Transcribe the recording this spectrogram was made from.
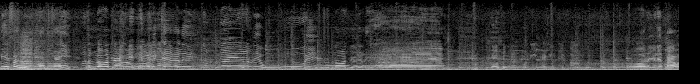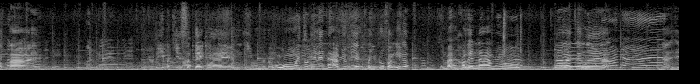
บียร์ฝั่งนี้เบียร์นี่ไง มันนอนอยู่โอ้โหไม่กล้าเลยตกใจอะดูดิโอ้ยมันนอนอยู่นั่นแหละคนนี้ทายุในป่าโอ้โหถ้าอยู่ในป่ามันตาย เหมือนแมวไงอยู่นี่มากินสเต็กไง มันอิ่มแต่โอ้ยตัวนี้เล่นน้ำอยู่เบียร์มาอยู่ดูฝั่งนี้แล้วเห็นไหมเขาเล่นน้ำอยู่ น่ารักจังเลยอะร้อนนะจะเอ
